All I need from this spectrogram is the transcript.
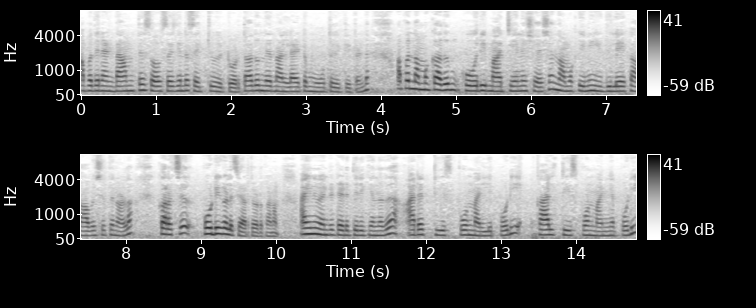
അപ്പോൾ അത് രണ്ടാമത്തെ സോസേജിന്റെ സെറ്റും ഇട്ട് കൊടുത്തു. അതും നല്ലതായിട്ട് മൂത്ത് കിട്ടിയിട്ടുണ്ട്. അപ്പം നമുക്കതും കോരി മാറ്റിയതിന് ശേഷം നമുക്കിനി ഇതിലേക്ക് ആവശ്യത്തിനുള്ള കുറച്ച് പൊടികൾ ചേർത്ത് കൊടുക്കണം. അതിന് വേണ്ടിയിട്ട് എടുത്തിരിക്കുന്നത് അര ടീസ്പൂൺ മല്ലിപ്പൊടി കാൽ ടീസ്പൂൺ മഞ്ഞൾപ്പൊടി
